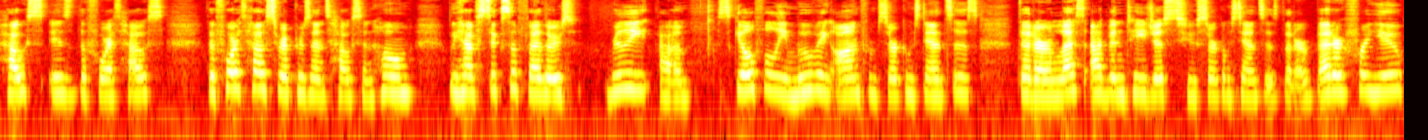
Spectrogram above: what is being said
house is the fourth house. The fourth house represents house and home. We have six of feathers. Really um, skillfully moving on from circumstances that are less advantageous to circumstances that are better for you.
